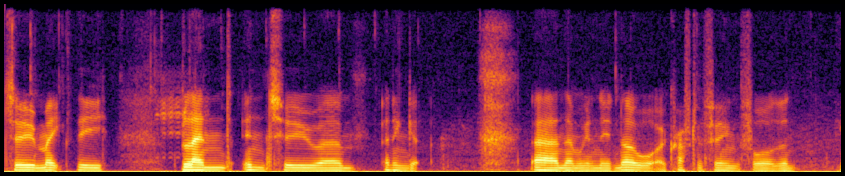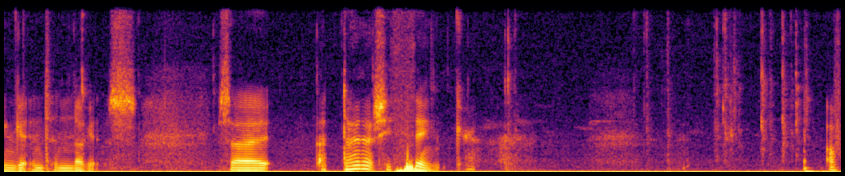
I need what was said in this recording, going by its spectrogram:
to make the blend into um, an ingot. And then we're going to need another auto crafting thing for the ingot into nuggets. So I don't actually think I've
